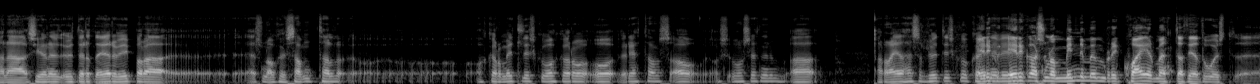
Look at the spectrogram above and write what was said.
Þannig að síðan auðvitað þetta erum við bara, eh, er svona ákveðið samtal eh, okkar á milli, sko, okkar og, og rétthans á, á sjónvarsréttinum að ræða þessa hluti, sko, er, er eitthvað svona minimum requirement að því að þú veist, uh,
